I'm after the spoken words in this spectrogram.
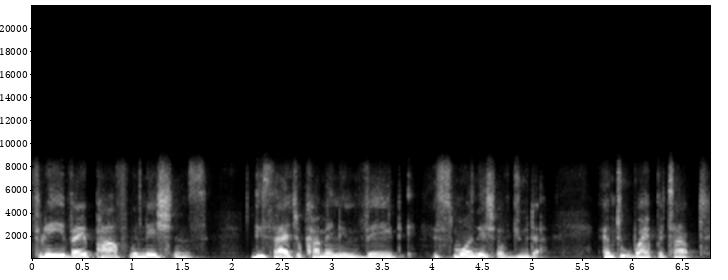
three very powerful nations, decided to come and invade a small nation of Judah and to wipe it out.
